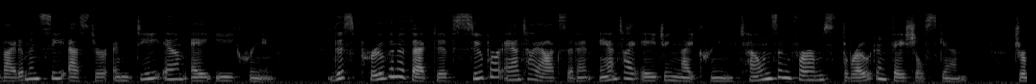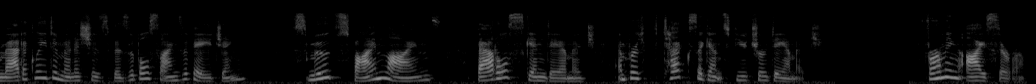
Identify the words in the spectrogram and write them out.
vitamin C ester, and DMAE cream. This proven effective super antioxidant anti aging night cream tones and firms throat and facial skin, dramatically diminishes visible signs of aging, smooths fine lines, battles skin damage, and protects against future damage. Firming Eye Serum.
